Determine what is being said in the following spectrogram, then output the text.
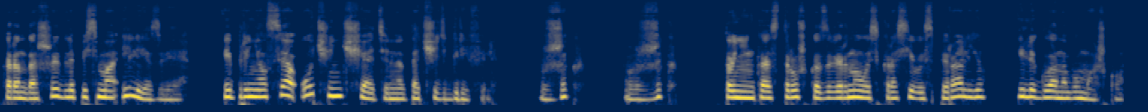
карандаши для письма и лезвие. И принялся очень тщательно точить грифель. Вжик, вжик. Тоненькая стружка завернулась красивой спиралью и легла на бумажку.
